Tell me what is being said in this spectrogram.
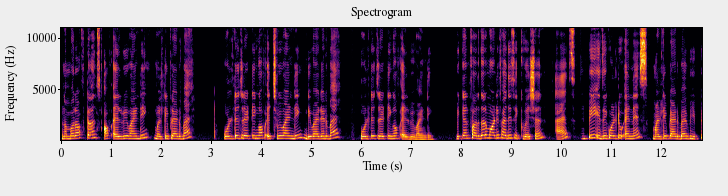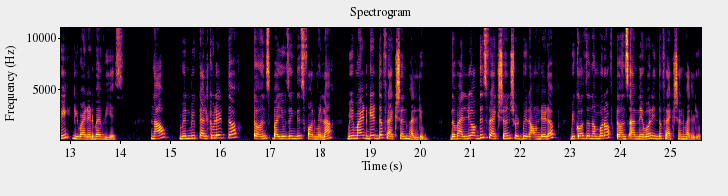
number of turns of LV winding multiplied by voltage rating of HV winding divided by voltage rating of LV winding. We can further modify this equation as P is equal to Ns multiplied by Vp divided by Vs. Now, when we calculate the turns by using this formula, we might get the fraction value. The value of this fraction should be rounded up because the number of turns are never in the fraction value.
